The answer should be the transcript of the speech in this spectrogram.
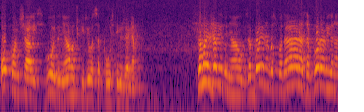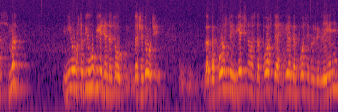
okončali svoj dunjalučki život sa pustim željama. Samo je želio dunjaluk, zaboravio na gospodara, zaboravio na smrt i nije ono uopšte bio ubijeđen da, to, da će doći, da, da postoji vječnost, da postoji ahira, da postoji proživljenje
